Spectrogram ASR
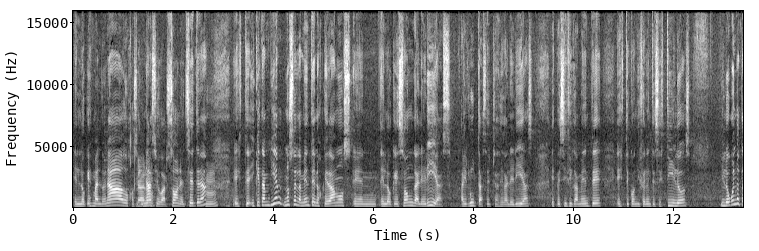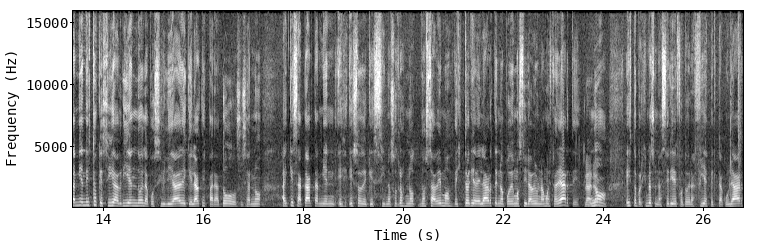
en lo que es Maldonado, José Ignacio, Garzón, etcétera. Este, y que también no solamente nos quedamos en, lo que son galerías, hay rutas hechas de galerías específicamente este, con diferentes estilos. Y lo bueno también de esto es que sigue abriendo la posibilidad de que el arte es para todos, o sea, no hay que sacar también eso de que si nosotros no, sabemos de historia del arte no podemos ir a ver una muestra de arte. No, esto por ejemplo es una serie de fotografía espectacular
